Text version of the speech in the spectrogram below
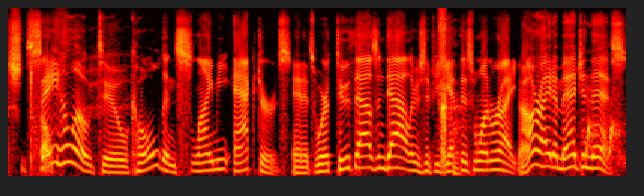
Question Say hello to cold and slimy actors. And it's worth $2,000 if you get this one right. All right, imagine this.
